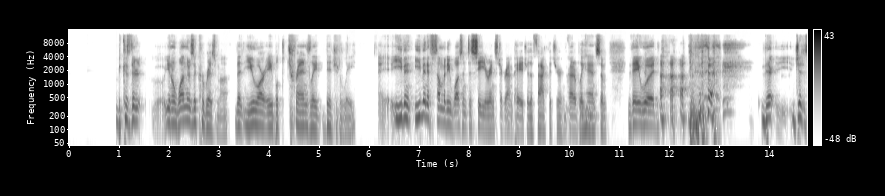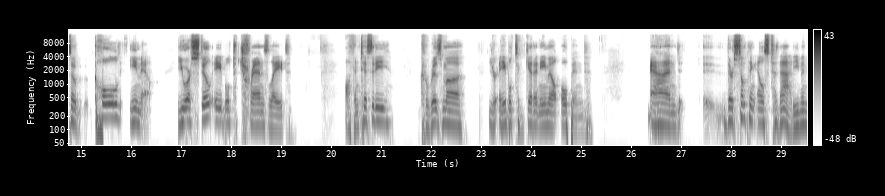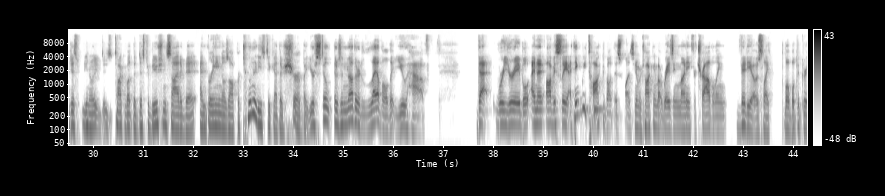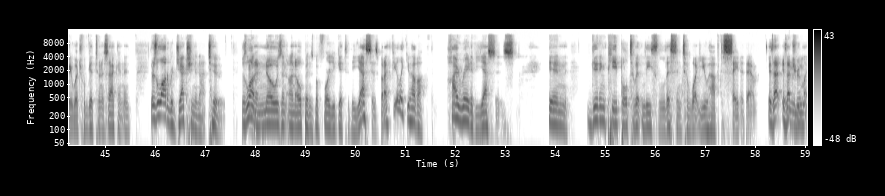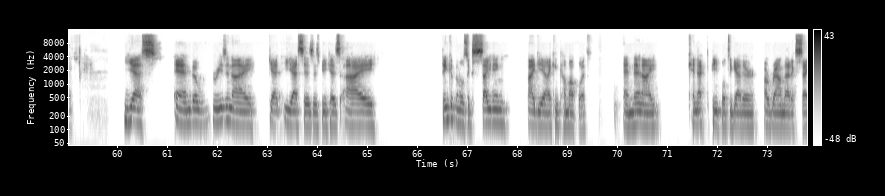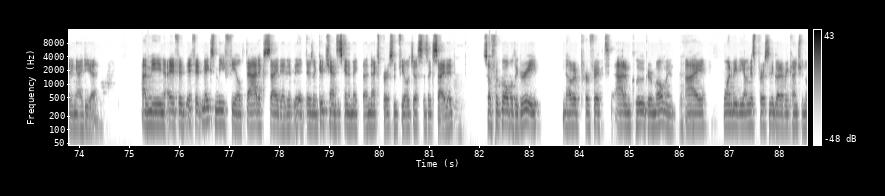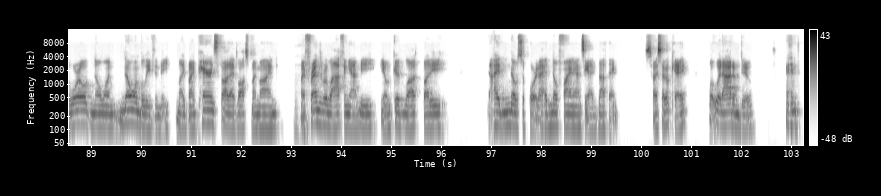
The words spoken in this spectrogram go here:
because there, you know, one there's a charisma that you are able to translate digitally even even if somebody wasn't to see your Instagram page or the fact that you're incredibly mm-hmm. handsome, they would. there, just so cold email, you are still able to translate authenticity, charisma. You're able to get an email opened, mm-hmm. and there's something else to that even just you know talk about the distribution side of it and bringing those opportunities together sure but you're still there's another level that you have that where you're able and obviously i think we talked about this once you know we're talking about raising money for traveling videos like global degree which we'll get to in a second and there's a lot of rejection in that too there's a lot mm-hmm. of no's and unopens before you get to the yeses but i feel like you have a high rate of yeses in getting people to at least listen to what you have to say to them. Is that is that mm-hmm. true, Mike? Yes. And the reason I get yeses is because I think of the most exciting idea I can come up with. And then I connect people together around that exciting idea. I mean, if it if it makes me feel that excited, it, it, there's a good chance it's going to make the next person feel just as excited. Mm-hmm. So for Global Degree, another perfect Adam Kluger moment. I want to be the youngest person to go to every country in the world. No one, no one believed in me. My my parents thought I'd lost my mind. Mm-hmm. My friends were laughing at me. You know, good luck, buddy. I had no support. I had no financing. I had nothing. So I said, okay, what would Adam do? And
